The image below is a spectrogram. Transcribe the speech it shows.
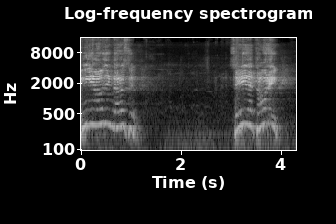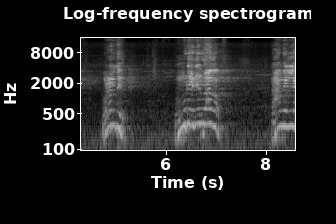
இனியாவது இந்த அரசு செய்த தவறை உணர்ந்து உங்களுடைய நிர்வாகம் நாங்க இல்ல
